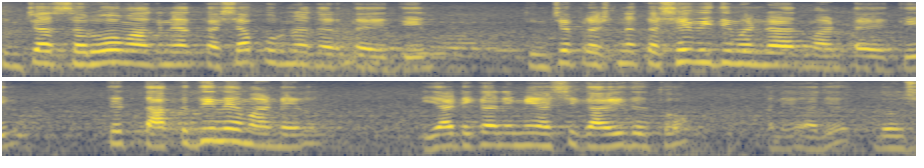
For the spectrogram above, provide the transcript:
तुमच्या सर्व मागण्या कशा पूर्ण करता येतील तुमचे प्रश्न कसे विधिमंडळात मांडता येतील ते ताकदीने मांडेल. या ठिकाणी मी अशी गावी देतो आणि माझे दोन शब्द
